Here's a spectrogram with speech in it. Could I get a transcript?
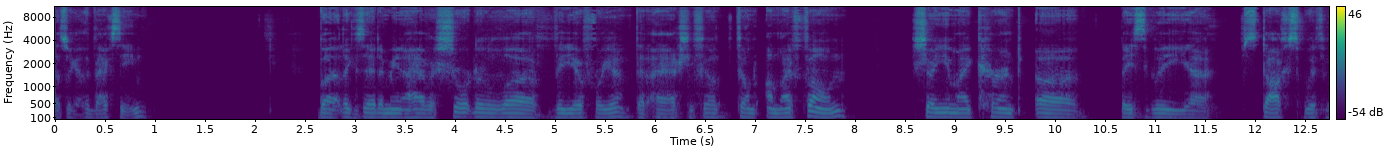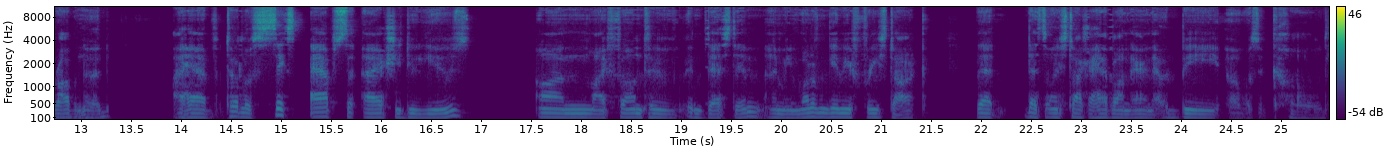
That's why I got the vaccine. But like I said, I mean, I have a short little uh, video for you that I actually filmed, filmed on my phone showing you my current, uh, basically, uh, stocks with Robinhood. I have a total of six apps that I actually do use on my phone to invest in. I mean, one of them gave me a free stock that that's the only stock I have on there, and that would be, uh, what's it called?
